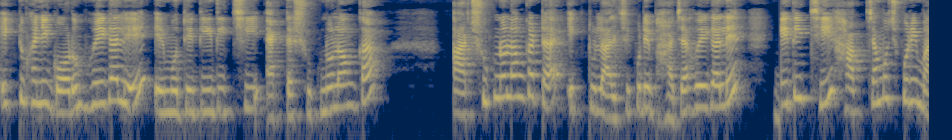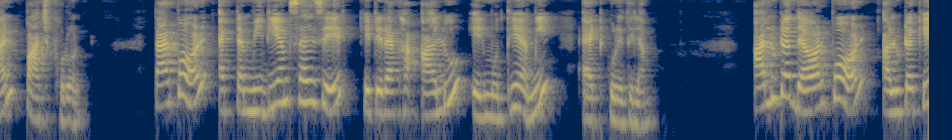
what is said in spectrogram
একটুখানি গরম হয়ে গেলে এর মধ্যে দিয়ে দিচ্ছি একটা শুকনো লঙ্কা আর শুকনো লঙ্কাটা একটু লালচে করে ভাজা হয়ে গেলে দিয়ে দিচ্ছি হাফ চামচ পরিমাণ পাঁচ ফোড়ন। তারপর একটা মিডিয়াম সাইজের কেটে রাখা আলু এর মধ্যে আমি অ্যাড করে দিলাম। আলুটা দেওয়ার পর আলুটাকে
